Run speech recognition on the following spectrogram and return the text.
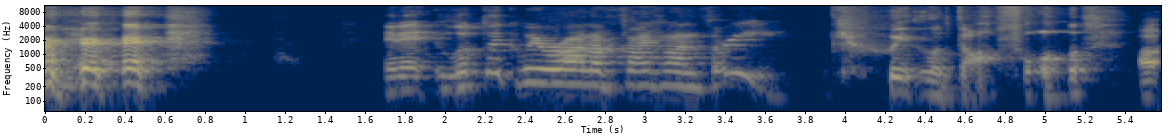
Yeah. and it looked like we were on a five on three. we looked awful. Uh,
